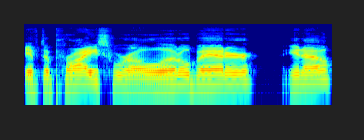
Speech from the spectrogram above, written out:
if the price were a little better, you know,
